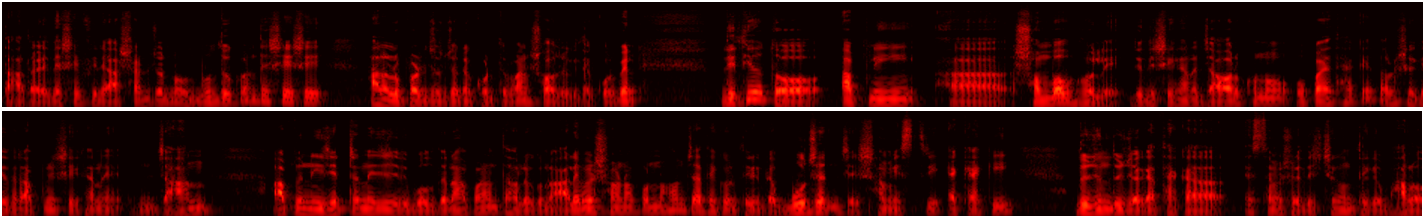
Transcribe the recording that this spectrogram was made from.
তাড়াতাড়ি দেশে ফিরে আসার জন্য উদ্বুদ্ধ করেন, দেশে এসে হালাল উপার্জন যেন করতে পারেন, সহযোগিতা করবেন। দ্বিতীয়ত, আপনি সম্ভব হলে যদি সেখানে যাওয়ার কোনো উপায় থাকে, তাহলে সেক্ষেত্রে আপনি সেখানে যান। আপনি নিজেরটা নিজে যদি বলতে না পারেন, তাহলে কোনো আলেমের শরণাপন্ন হন। যাতে করে তিনি এটা বুঝেন যে স্বামী, স্ত্রী একাকী দুজন দু জায়গায় থাকা ইসলামী দৃষ্টিকোণ থেকে ভালো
